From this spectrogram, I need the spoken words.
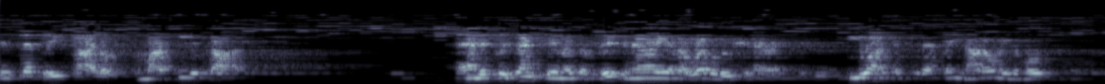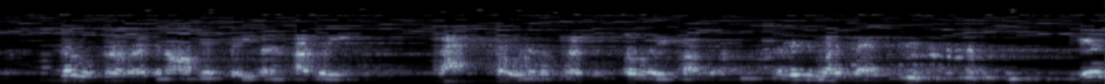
is simply titled The Marquis de Sade. And it presents him as a visionary and a revolutionary. He was, incidentally, not only the most total pervert in all history, but an ugly, fat toad of a person, totally. But this is what it says. His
